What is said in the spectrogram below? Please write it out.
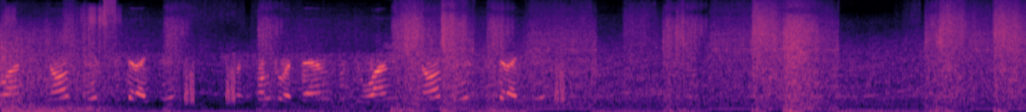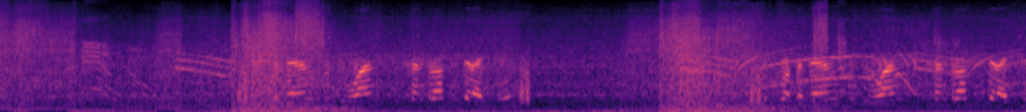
51 northeast Vitereiti, Central Vitereiti. Respond Central Vitereiti.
